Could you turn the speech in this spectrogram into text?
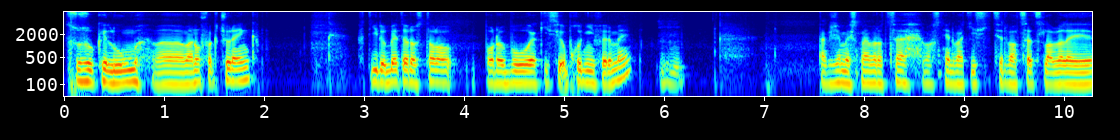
Suzuki Loom eh, Manufacturing. V té době to dostalo podobu jakýsi obchodní firmy. Mm-hmm. Takže my jsme v roce vlastně 2020 slavili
